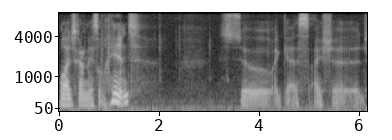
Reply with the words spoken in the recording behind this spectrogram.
Well, I just got a nice little hint. So I guess I should.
